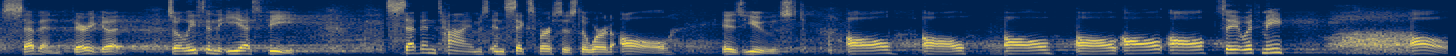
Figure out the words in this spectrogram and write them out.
Seven. Very good. So, at least in the ESV, seven times in six verses, the word all is used. All, all, all, all, all, all. Say it with me. All. all.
